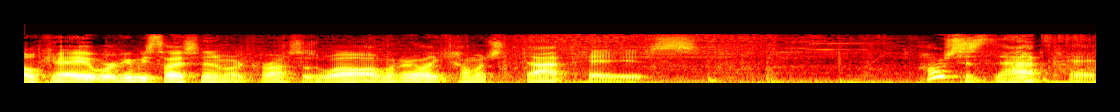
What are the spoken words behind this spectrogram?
Okay, we're gonna be slicing him across as well. I wonder like how much that pays. How much does that pay?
